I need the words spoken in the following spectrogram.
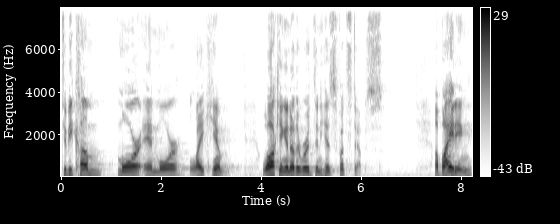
To become more and more like Him, walking, in other words, in His footsteps. Abiding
